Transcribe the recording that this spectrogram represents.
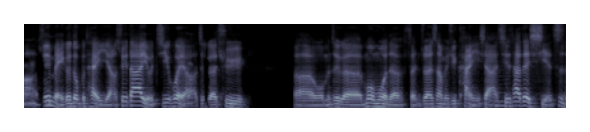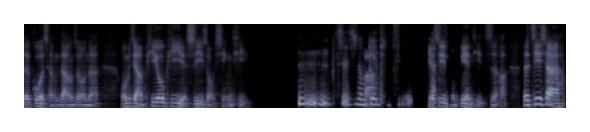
啊，所以每个都不太一样。所以大家有机会啊，这个去呃我们这个默默的粉砖上面去看一下，其实他在写字的过程当中呢，我们讲 POP 也是一种形体。嗯嗯嗯，是这种变体字，啊，也是一种变体字哈。那接下来好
